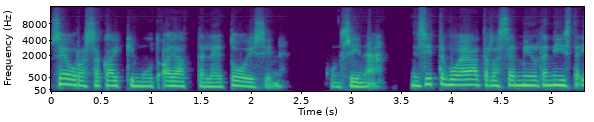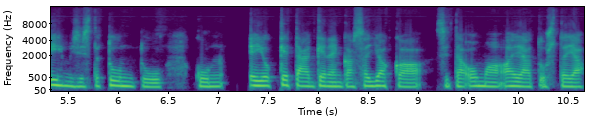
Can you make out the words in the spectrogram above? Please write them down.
seurassa kaikki muut ajattelee toisin kuin sinä, niin sitten voi ajatella sen, miltä niistä ihmisistä tuntuu, kun ei ole ketään, kenen kanssa jakaa sitä omaa ajatusta ja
